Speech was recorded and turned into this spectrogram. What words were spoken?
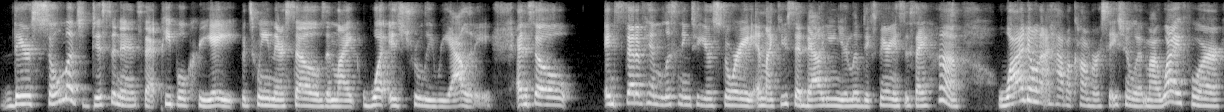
there's so much dissonance that people create between themselves and like what is truly reality. And so instead of him listening to your story and like you said valuing your lived experience to say, "Huh, why don't I have a conversation with my wife or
